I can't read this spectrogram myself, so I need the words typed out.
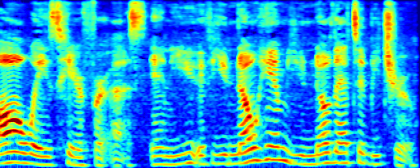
always here for us. And you if you know him, you know that to be true.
